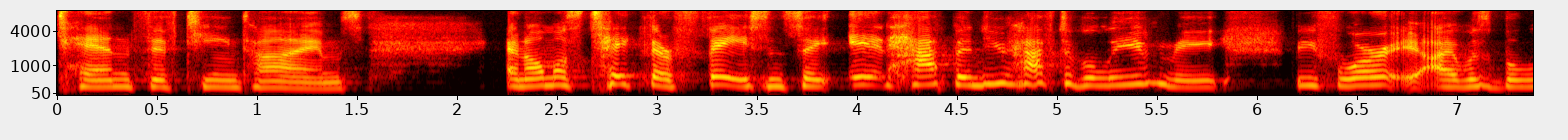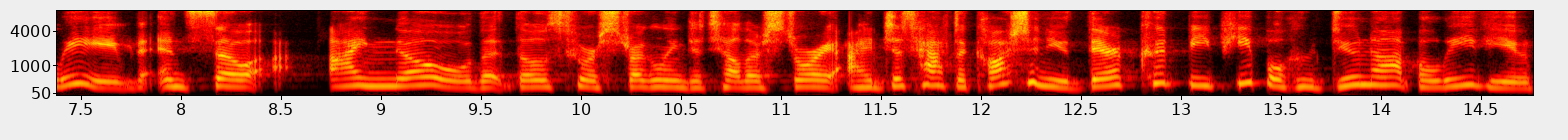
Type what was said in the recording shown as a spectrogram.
10, 15 times and almost take their face and say, It happened. You have to believe me before I was believed. And so I know that those who are struggling to tell their story, I just have to caution you there could be people who do not believe you.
